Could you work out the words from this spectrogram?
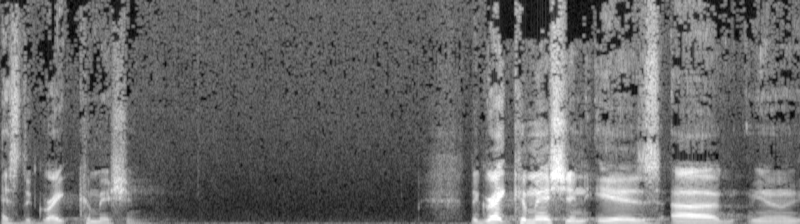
as the Great Commission. The Great Commission is, uh, you know,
